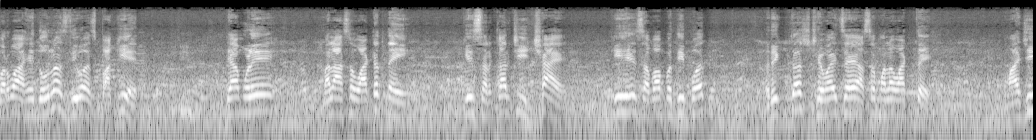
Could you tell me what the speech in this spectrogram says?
परवा हे दोनच दिवस बाकी आहेत. त्यामुळे मला असं वाटत नाही की सरकारची इच्छा आहे की हे सभापतीपद रिक्तच ठेवायचं आहे असं मला वाटतंय. माझी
